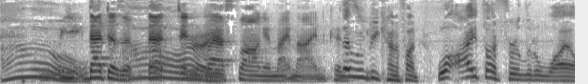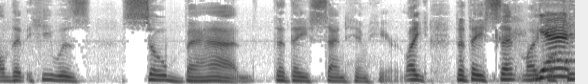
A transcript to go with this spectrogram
Oh. that doesn't that Oh, didn't all right. last long in my mind because That would be kind of fun. Well, I thought for a little while that he was so bad that they sent him here. Like that they sent Michael Yes, I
